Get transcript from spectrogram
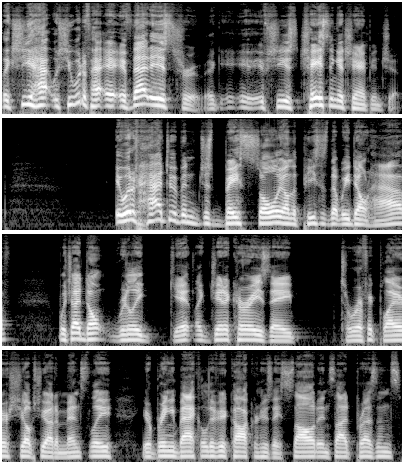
like she had she would have had if that is true, like, if she is chasing a championship, it would have had to have been just based solely on the pieces that we don't have, which I don't really get. Like Jayda Curry is a terrific player; she helps you out immensely. You're bringing back Olivia Cochran, who's a solid inside presence.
